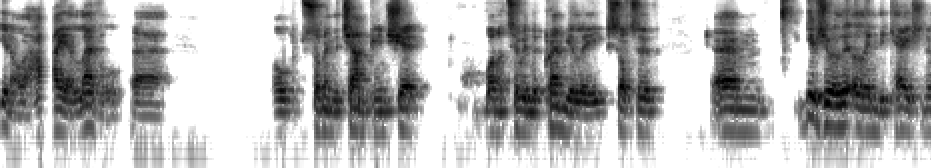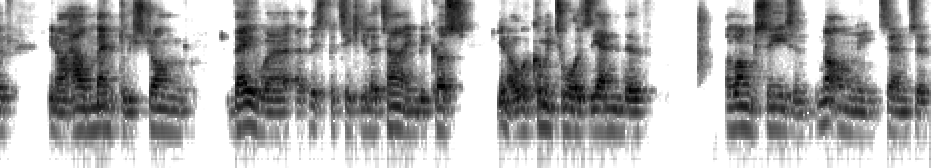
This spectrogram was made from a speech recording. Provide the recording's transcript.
you know a higher level, uh, or some in the championship, one or two in the Premier League, sort of um, gives you a little indication of you know how mentally strong they were at this particular time because you know we're coming towards the end of a long season, not only in terms of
